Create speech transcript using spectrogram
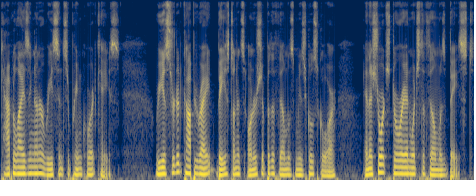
capitalizing on a recent Supreme Court case, reasserted copyright based on its ownership of the film's musical score and the short story on which the film was based.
